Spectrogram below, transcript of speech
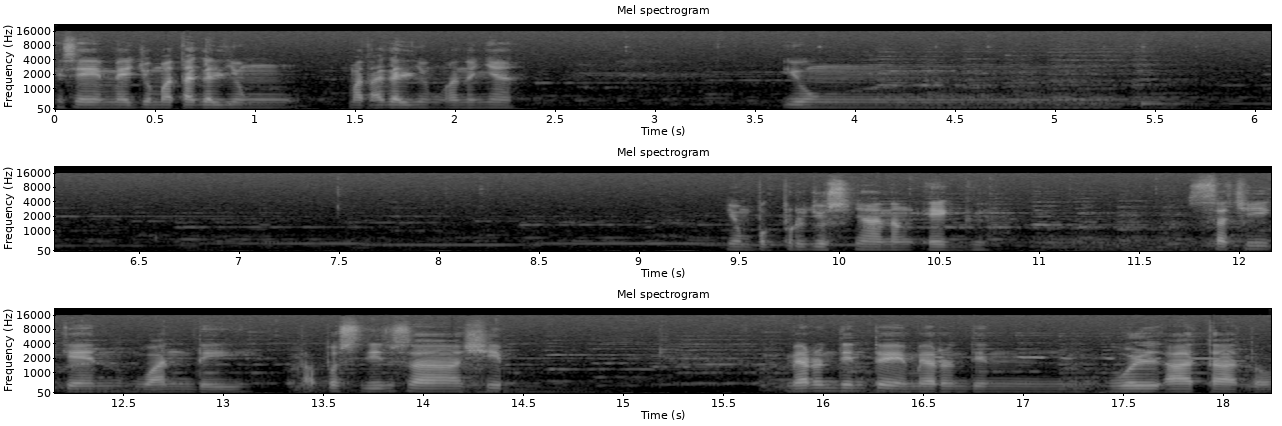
Kasi medyo matagal yung matagal yung ano niya. Yung yung pag-produce niya ng egg sa chicken one day. Tapos dito sa sheep meron din to eh, meron din wool ata to.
